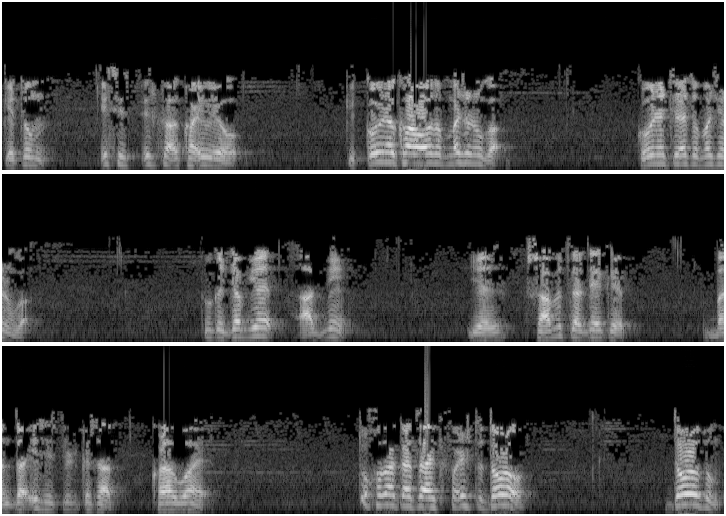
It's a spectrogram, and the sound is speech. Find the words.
کہ تم اس کھڑے ہوئے ہو کہ کوئی نہ کھا ہو تو میں چلوں گا، کوئی نہ چلے تو میں چلوں گا۔ کیونکہ جب یہ آدمی یہ ثابت کر دے کہ بندہ اس اسپرٹ کے ساتھ کھڑا ہوا ہے، تو خدا کہتا ہے کہ فرشت دوڑو دوڑو تم۔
